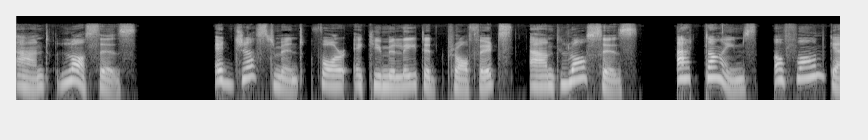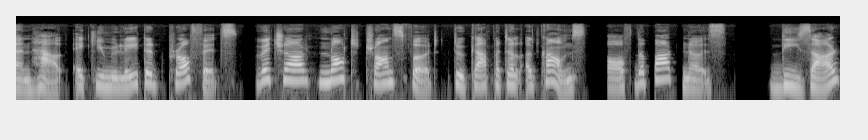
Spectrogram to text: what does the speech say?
and losses. Adjustment for accumulated profits and losses. At times, a firm can have accumulated profits which are not transferred to capital accounts of the partners. These are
